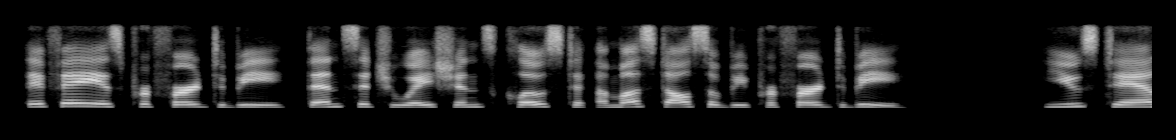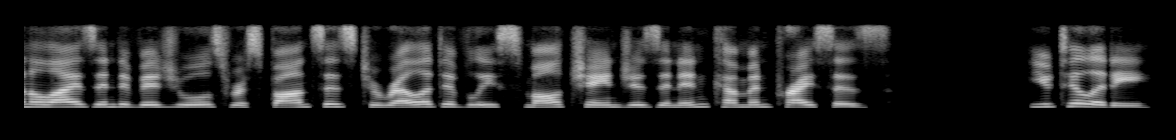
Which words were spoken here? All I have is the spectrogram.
If A is preferred to B, then situations close to A must also be preferred to B. Used to analyze individuals' responses to relatively small changes in income and prices. Utility.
